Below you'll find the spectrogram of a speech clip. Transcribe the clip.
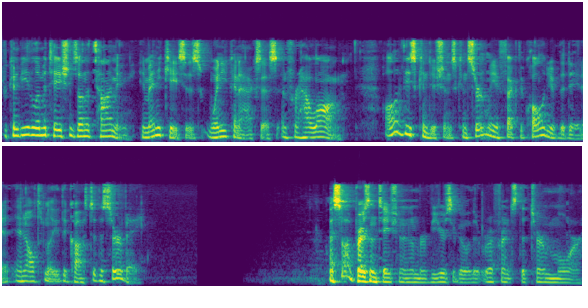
There can be limitations on the timing, in many cases, when you can access and for how long. All of these conditions can certainly affect the quality of the data and ultimately the cost of the survey. I saw a presentation a number of years ago that referenced the term more,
